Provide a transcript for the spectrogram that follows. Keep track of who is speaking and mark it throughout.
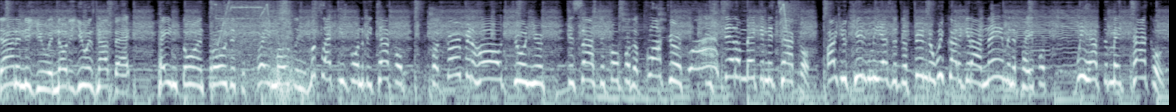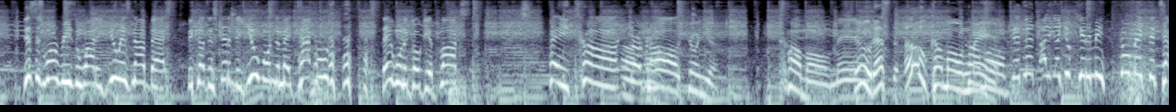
Speaker 1: down in the U and know the U is not back. Payton Thorne throws it to Tre Mosley. Looks like he's going to be tackled, but Gurvan Hall Jr. decides to go for the blocker
Speaker 2: What?
Speaker 1: instead of making the tackle. Are you kidding me? As a defender, we've got to get our name in the paper. We have to make tackles. This is one reason why the U is not back because instead of the U wanting to make tackles, they want to go get blocks. Hey, come,
Speaker 2: Oh, Gurvan.
Speaker 1: Hall Jr. Come on, man.
Speaker 2: Dude, that's the. Oh, come on,
Speaker 1: Come
Speaker 2: man.
Speaker 1: on. Are you kidding me? Go make the tackle.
